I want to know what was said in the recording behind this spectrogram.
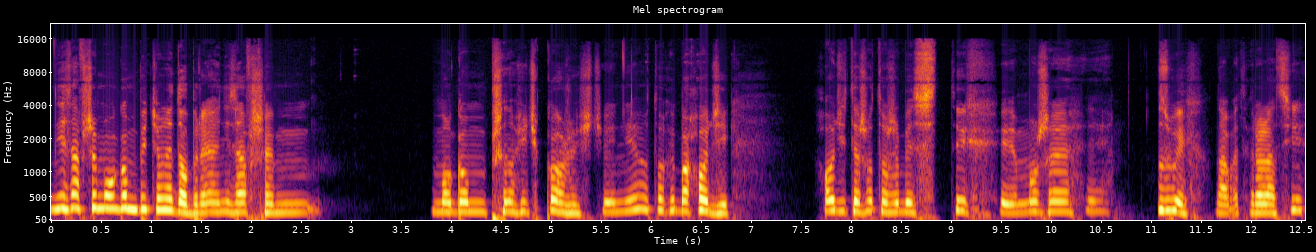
nie zawsze mogą być one dobre, nie zawsze mogą przynosić korzyść. Nie o to chyba chodzi. Chodzi też o to, żeby z tych y, może y, złych nawet relacji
